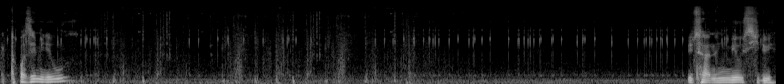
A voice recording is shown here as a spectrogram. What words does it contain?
Le troisième, il est où Lui, c'est un ennemi aussi, lui.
